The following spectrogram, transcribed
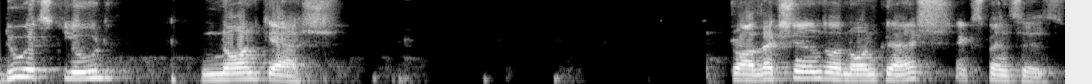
do exclude non-cash transactions or non-cash expenses.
